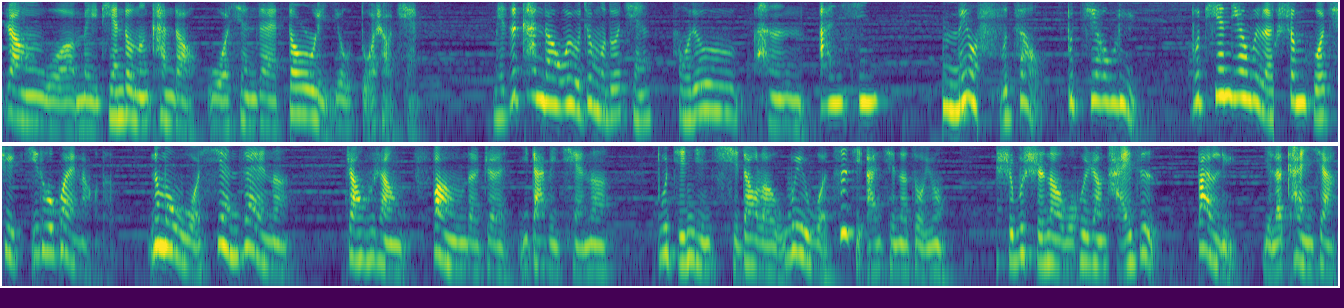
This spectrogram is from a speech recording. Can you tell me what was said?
让我每天都能看到我现在兜里有多少钱。每次看到我有这么多钱，我就很安心，没有浮躁，不焦虑，不天天为了生活去急头怪脑的。那么我现在呢，账户上放的这一大笔钱呢，不仅仅起到了为我自己安心的作用，时不时呢，我会让孩子、伴侣也来看一下。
